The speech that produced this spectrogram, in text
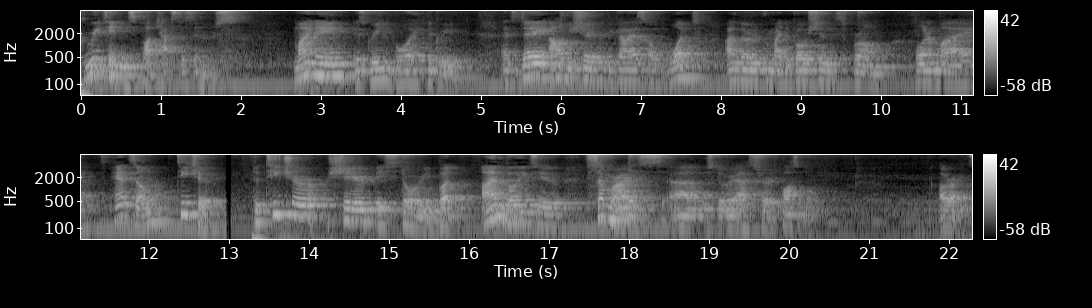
Greetings, podcast listeners. My name is Green Boy the Green, and today I'll be sharing with you guys of what I learned from my devotions from one of my handsome teacher. The teacher shared a story, but I'm going to summarize um, the story as short as possible. All right.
